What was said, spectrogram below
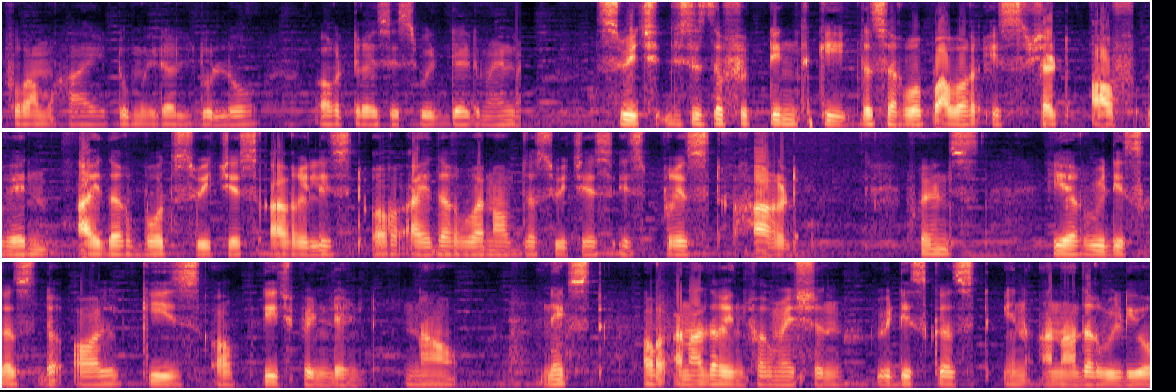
from high to middle to low or trace speed deadman switch. This is the 15th key. The servo power is shut off when either both switches are released or either one of the switches is pressed hard. Friends, here we discussed the all keys of each pendant. Now next or another information we discussed in another video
